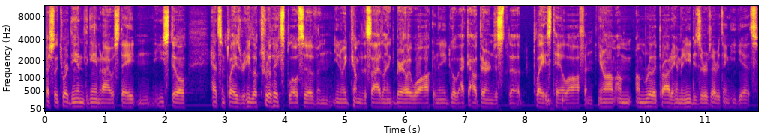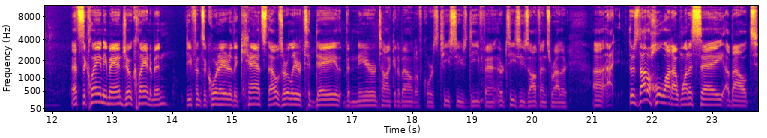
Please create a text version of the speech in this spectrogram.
especially toward the end of the game at Iowa State, and he still had some plays where he looked really explosive. And you know, he'd come to the sideline, could barely walk, and then he'd go back out there and just uh, play his tail off. And you know, I'm, I'm I'm really proud of him, and he deserves everything he gets. That's the Clandy man, Joe Klanderman, defensive coordinator of the Cats. That was earlier today. Veneer talking about, of course, TCU's defense or TCU's offense rather. Uh, I, there's not a whole lot I want to say about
